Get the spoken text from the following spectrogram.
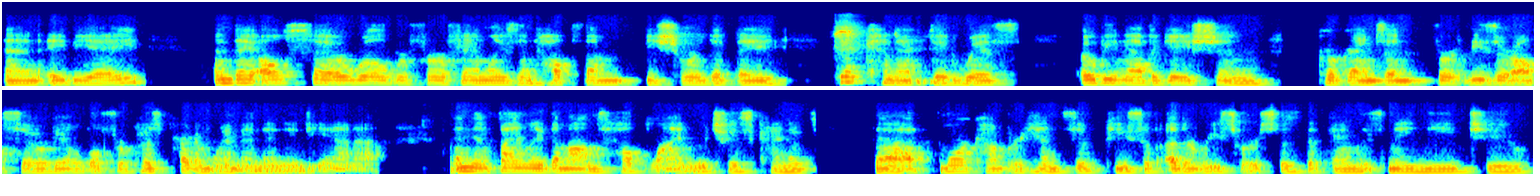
and ABA. And they also will refer families and help them be sure that they get connected mm-hmm. with OB navigation programs. And for these are also available for postpartum women in Indiana. And then finally, the Moms Helpline, which is kind of that more comprehensive piece of other resources that families may need to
